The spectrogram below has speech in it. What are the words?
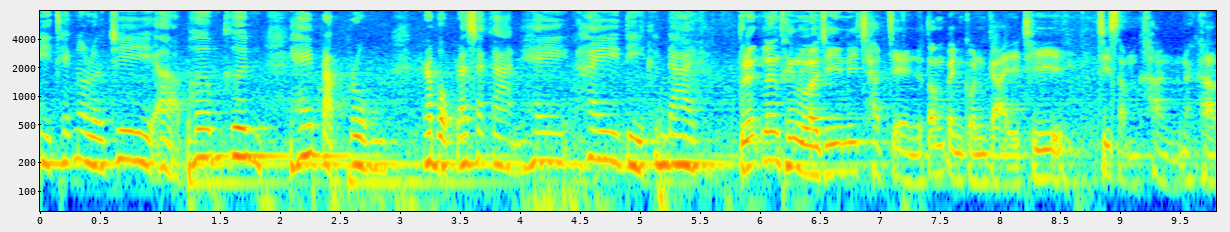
มีเทคโนโลยีเอ่อเพิ่มขึ้น ให้ปรับปรุงระบบราชการให้ให้ดีขึ้นได้ค่ะเรื่องเรื่องเทคโนโลยีนี่ชัดเจนจะต้องเป็นนกลไกที่ที่สำคัญนะครับ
